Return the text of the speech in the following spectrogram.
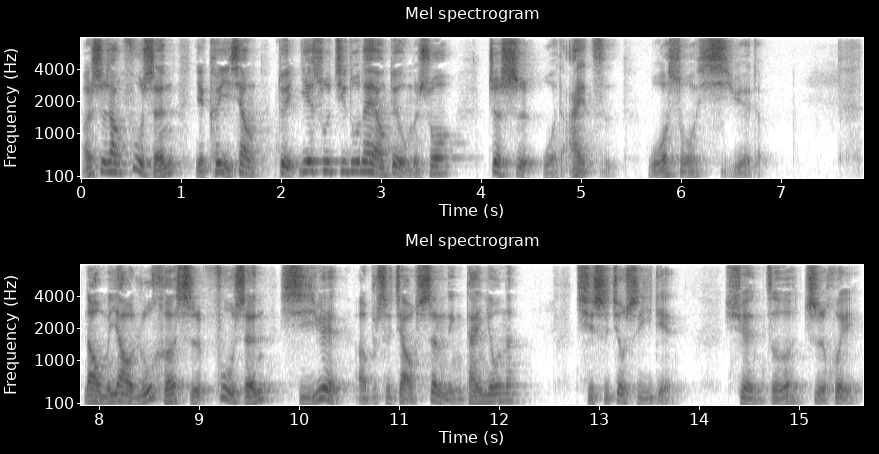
而是让父神也可以像对耶稣基督那样对我们说：“这是我的爱子，我所喜悦的。”那我们要如何使父神喜悦，而不是叫圣灵担忧呢？其实就是一点选择智慧，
